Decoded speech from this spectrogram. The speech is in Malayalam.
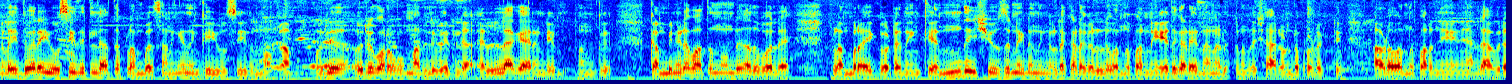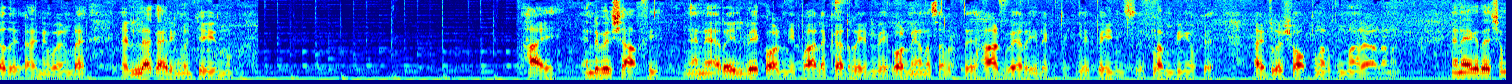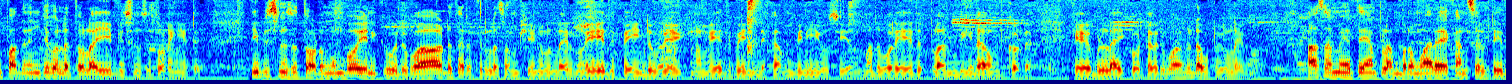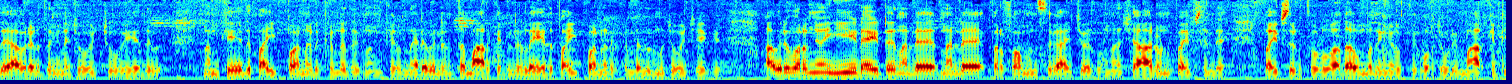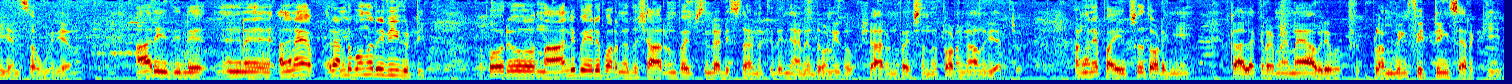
നിങ്ങൾ ഇതുവരെ യൂസ് ചെയ്തിട്ടില്ലാത്ത പ്ലംബേഴ്സ് ആണെങ്കിൽ നിങ്ങൾക്ക് യൂസ് ചെയ്ത് നോക്കാം. ഒരു ഒരു കുറവും അതിൽ വരില്ല. എല്ലാ ഗ്യാരണ്ടിയും നമുക്ക് കമ്പനിയുടെ ഭാഗത്തുനിന്നുണ്ട്. അതുപോലെ പ്ലംബർ ആയിക്കോട്ടെ നിങ്ങൾക്ക് എന്ത് ഇഷ്യൂസ് ഉണ്ടെങ്കിലും നിങ്ങളുടെ കടകളിൽ വന്ന് പറഞ്ഞ് ഏത് കടയിൽ നിന്നാണ് എടുക്കുന്നത് ഷാരോണിന്റെ പ്രൊഡക്റ്റ് അവിടെ വന്ന് പറഞ്ഞു കഴിഞ്ഞാൽ അവരത് അതിന് വേണ്ട എല്ലാ കാര്യങ്ങളും ചെയ്യുന്നു. ഹായ് എന്റെ പേര് ഷാഫി. ഞാൻ railway colony Palakkad railway colony എന്ന സ്ഥലത്ത് ഹാർഡ്വെയർ ഇലക്ട്രിക്കൽ പെയിന്റ്സ് പ്ലംബിംഗ് ഒക്കെ ആയിട്ടുള്ള ഷോപ്പ് നടത്തുന്ന ഒരാളാണ്. ഞാൻ ഏകദേശം പതിനഞ്ച് കൊല്ലത്തോളമായി ഈ ബിസിനസ് തുടങ്ങിയിട്ട്. ഈ ബിസിനസ് തുടങ്ങുമ്പോൾ എനിക്ക് ഒരുപാട് തരത്തിലുള്ള സംശയങ്ങളുണ്ടായിരുന്നു. ഏത് പെയിന്റ് ഉപയോഗിക്കണം ഏത് പെയിന്റിന്റെ കമ്പനി യൂസ് ചെയ്യണം അതുപോലെ ഏത് പ്ലംബിങ്ങിലായിക്കോട്ടെ കേബിളിലായിക്കോട്ടെ ഒരുപാട് ഡൗട്ടുകളുണ്ടായിരുന്നു ആ സമയത്ത് ഞാൻ പ്ലംബർമാരെ കൺസൾട്ട് ചെയ്ത് അവരുടെ അടുത്ത് ഇങ്ങനെ ചോദിച്ചു ഏത് നമുക്ക് ഏത് പൈപ്പാണ് എടുക്കേണ്ടത്? നമുക്ക് നിലവിലത്തെ മാർക്കറ്റിലുള്ള ഏത് പൈപ്പാണ് എടുക്കേണ്ടതെന്ന് ചോദിച്ചേക്ക്. അവർ പറഞ്ഞു ഈയിടെയായിട്ട് നല്ല നല്ല പെർഫോമൻസ് കാഴ്ചവെക്കുന്ന ഷാരൂൺ പൈപ്സിന്റെ പൈപ്സ് എടുത്തോളൂ. അതാവുമ്പോൾ നിങ്ങൾക്ക് കുറച്ചുകൂടി മാർക്കറ്റ് ചെയ്യാൻ സൗകര്യമാണ്. ആ രീതിയിൽ അങ്ങനെ അങ്ങനെ രണ്ട് മൂന്ന് റിവ്യൂ കിട്ടി. അപ്പോൾ ഒരു നാല് പേര് പറഞ്ഞത് ഷാരൂൺ പൈപ്സിന്റെ അടിസ്ഥാനത്തിൽ ഞാനെന്ത് പണിതു. ഷാരൂൺ പൈപ്സ് എന്ന് തുടങ്ങാമെന്ന് വിചാരിച്ചു. അങ്ങനെ പൈപ്സ് തുടങ്ങി. കാലക്രമേണ അവർ പ്ലംബിംഗ് ഫിറ്റിങ്സ് ഇറക്കി.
